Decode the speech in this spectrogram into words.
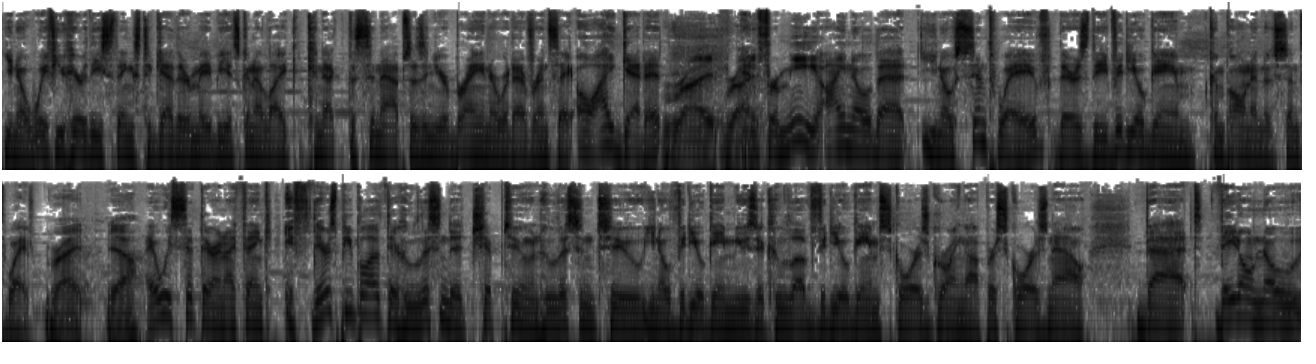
you know, if you hear these things together, maybe it's going to like connect the synapses in your brain or whatever and say, oh, I get it. Right, right. And for me, I know that, you know, synthwave, there's the video game component of synthwave. Right. Yeah. I always sit there and I think if there's people out there who listen to chip tune, who listen to, you know, video game music, who love video game scores growing up or scores now, that they don't know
